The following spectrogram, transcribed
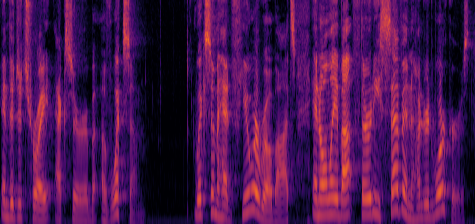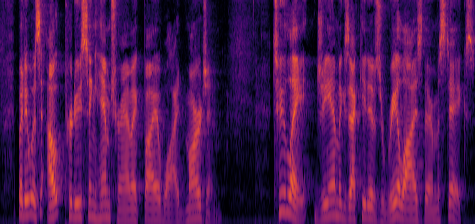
in the Detroit exurb of Wixom. Wixom had fewer robots and only about 3,700 workers, but it was outproducing Hamtramck by a wide margin. Too late, GM executives realized their mistakes.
